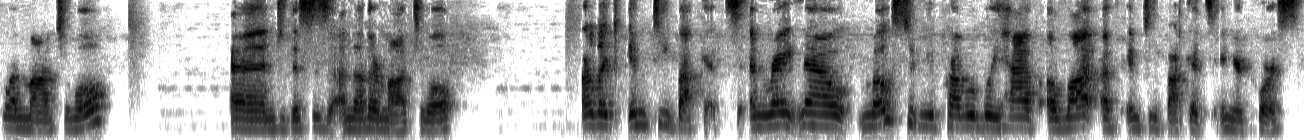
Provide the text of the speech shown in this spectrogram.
one module, and this is another module, are like empty buckets. And right now, most of you probably have a lot of empty buckets in your course.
